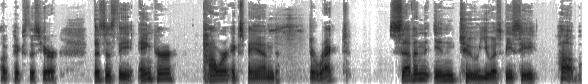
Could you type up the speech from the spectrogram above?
of picks this year. This is the Anker Power Expand Direct 7 in 2 USB C hub.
